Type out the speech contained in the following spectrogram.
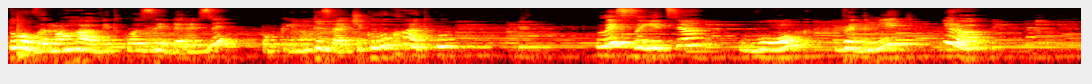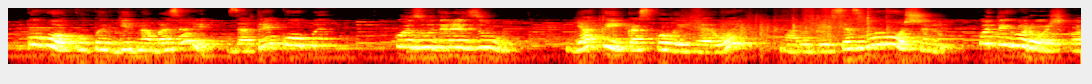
Хто вимагав від кози Дерези покинути зайчикову хатку? лисиця, вовк, ведмідь і рак, Кого купив дід на базарі за три копи? козу дерезу, Який казковий герой народився з горошину? коти горошко,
